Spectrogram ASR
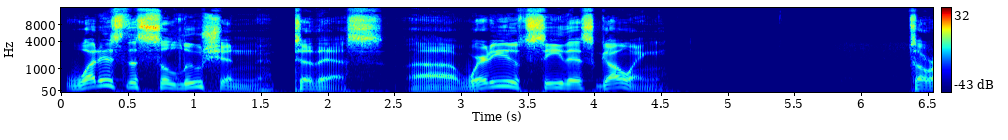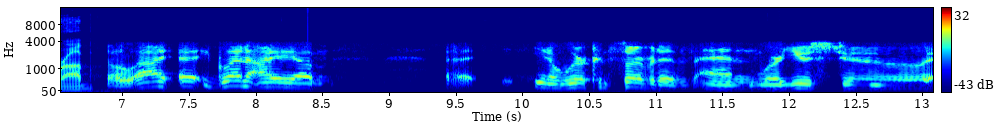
what is the solution to this? Uh, where do you see this going? Sohrab. So, I, uh, Glenn, I, um, uh, you know, we're conservative and we're used to.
